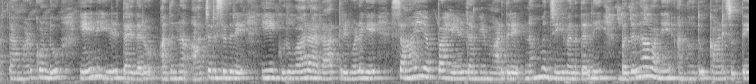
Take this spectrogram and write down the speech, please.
ಅರ್ಥ ಮಾಡಿಕೊಂಡು ಏನು ಹೇಳ್ತಾ ಇದ್ದಾರೋ ಅದನ್ನು ಆಚರಿಸಿದರೆ ಈ ಗುರುವಾರ ರಾತ್ರಿ ಒಳಗೆ ಸಾಯಿಯಪ್ಪ ಹೇಳ್ದಂಗೆ ಮಾಡಿದ್ರೆ ನಮ್ಮ ಜೀವನದಲ್ಲಿ ಬದಲಾವಣೆ ಅನ್ನೋದು ಕಾಣಿಸುತ್ತೆ.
